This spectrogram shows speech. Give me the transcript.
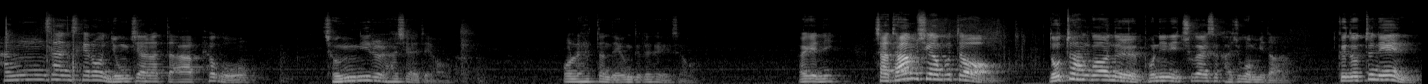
항상 새로운 용지 하나 딱 펴고 정리를 하셔야 돼요. 오늘 했던 내용들에 대해서. 알겠니? 자, 다음 시간부터 노트 한 권을 본인이 추가해서 가지고 옵니다. 그 노트는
